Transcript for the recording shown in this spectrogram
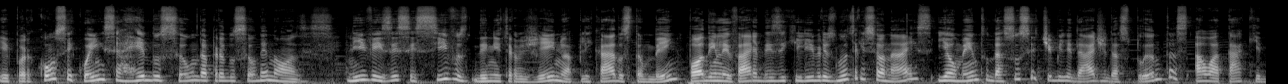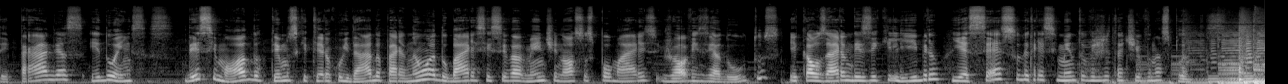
e, por consequência, redução da produção de nozes. Níveis excessivos de nitrogênio aplicados também podem levar a desequilíbrios nutricionais e aumento da suscetibilidade das plantas ao ataque de pragas e doenças. Desse modo, temos que ter cuidado para não adubar excessivamente nossos pomares jovens e adultos e causar um desequilíbrio e excesso de crescimento vegetativo nas plantas.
